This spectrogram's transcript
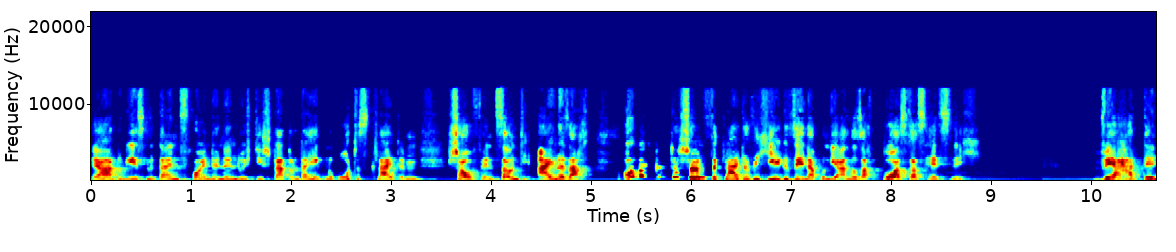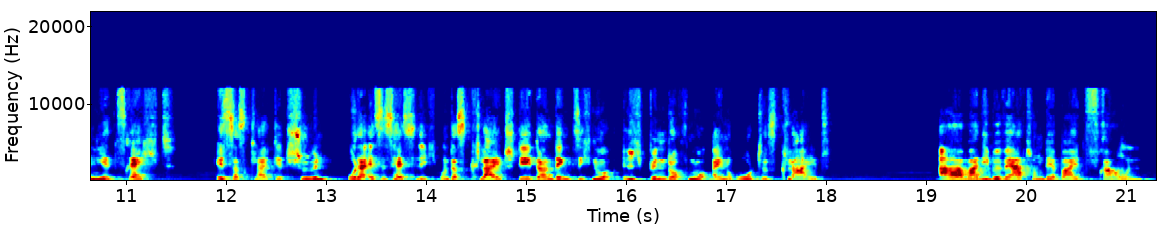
Ja, du gehst mit deinen Freundinnen durch die Stadt und da hängt ein rotes Kleid im Schaufenster und die eine sagt, oh mein Gott, das schönste Kleid, das ich je gesehen habe und die andere sagt, boah, ist das hässlich. Wer hat denn jetzt recht? Ist das Kleid jetzt schön oder ist es hässlich? Und das Kleid steht da und denkt sich nur, ich bin doch nur ein rotes Kleid. Aber die Bewertung der beiden Frauen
